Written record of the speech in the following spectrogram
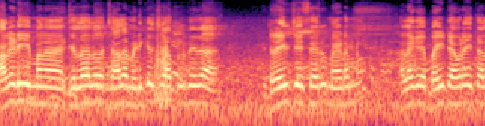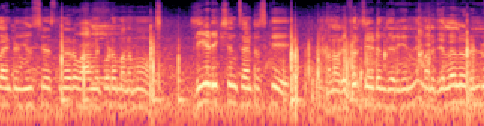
ఆల్రెడీ మన జిల్లాలో చాలా మెడికల్ షాపుల మీద డ్రైవ్ చేశారు మేడము. అలాగే బయట ఎవరైతే అలాంటివి యూజ్ చేస్తున్నారో వాళ్ళని కూడా మనము డిఎడిక్షన్ సెంటర్స్కి మనం రిఫర్ చేయడం జరిగింది. మన జిల్లాలో రెండు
